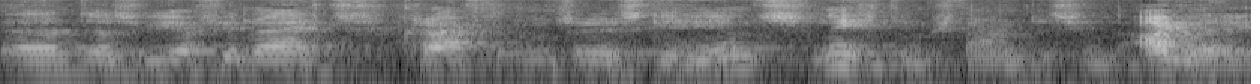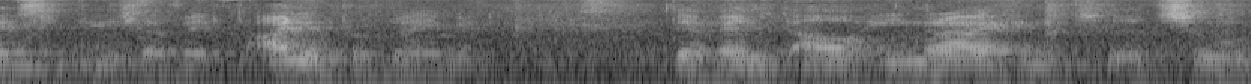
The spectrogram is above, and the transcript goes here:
dass wir vielleicht Kraft unseres Gehirns nicht imstande sind, alle Rätsel dieser Welt, alle Probleme der Welt auch hinreichend zu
